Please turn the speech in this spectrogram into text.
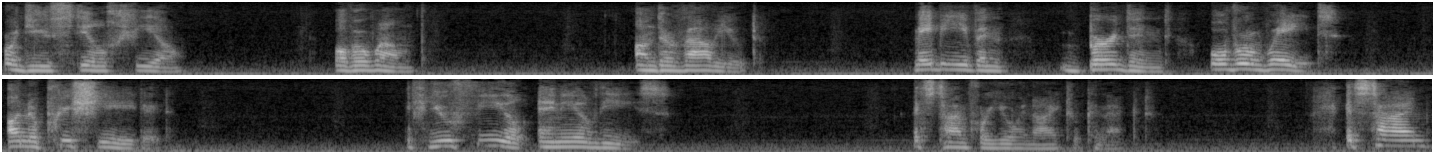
Or do you still feel overwhelmed, undervalued, maybe even burdened overweight, unappreciated, if you feel any of these, it's time for you and I to connect. It's time,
